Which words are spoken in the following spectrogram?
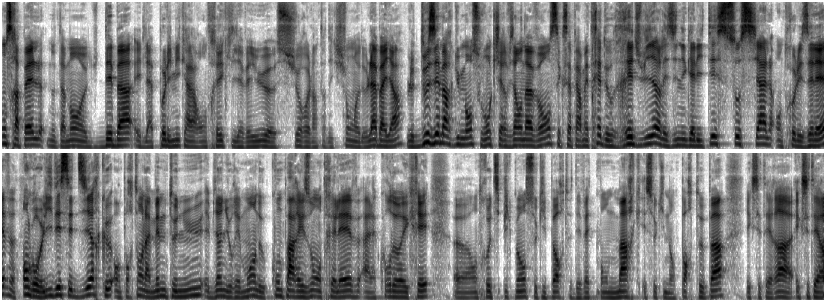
On se rappelle notamment euh, du débat et de la polémique à la rentrée qu'il y avait eu sur l'interdiction de l'abaya. Le deuxième argument souvent qui revient en avant, c'est que ça permettrait de réduire les inégalités sociales entre les élèves. En gros, l'idée c'est de dire qu'en portant la même tenue, eh bien, il y aurait moins de comparaison entre élèves à la cour de récré, entre typiquement ceux qui portent des vêtements de marque et ceux qui n'en portent pas, etc., etc.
